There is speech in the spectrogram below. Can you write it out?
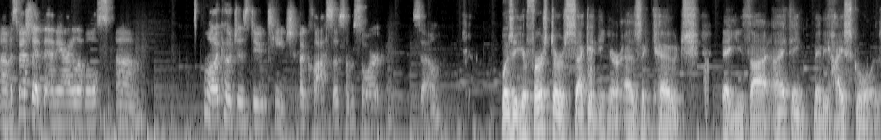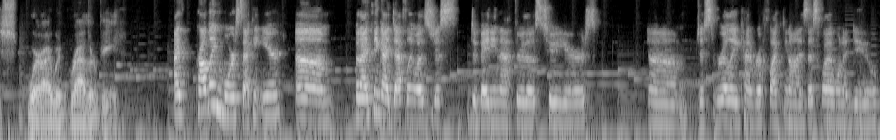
um, especially at the NAIA levels. Um, a lot of coaches do teach a class of some sort, so. Was it your first or second year as a coach that you thought i think maybe high school is where i would rather be i probably more second year um, but i think i definitely was just debating that through those two years. Um, just really kind of reflecting on is this what i want to do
